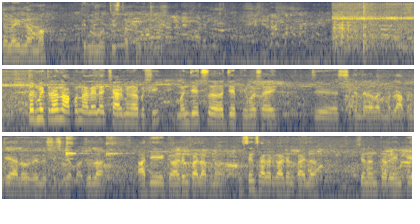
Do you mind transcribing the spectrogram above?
दलाई लामा त्यांनी मूर्ती स्थापना केलेली तर मित्रांनो आपण आलेलं आहे चारमिनारपाशी म्हणजेच जे फेमस आहे जे सिकंदराबादमधलं आपण जे आलो रेल्वे स्टेशनच्या बाजूला आधी गार्डन पाहिलं आपण हुसेन सागर गार्डन पाहिलं. त्याच्यानंतर एन टी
